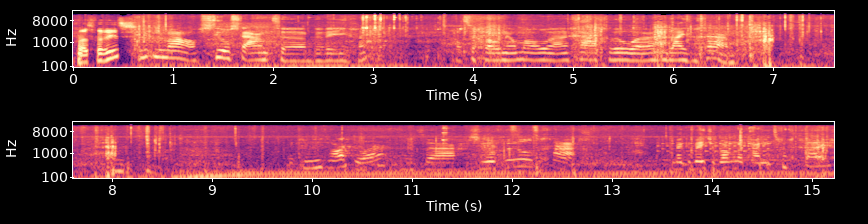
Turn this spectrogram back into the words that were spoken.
Wat voor iets? Niet normaal, stilstaand eh, bewegen. Dat ze gewoon helemaal eh, graag wil eh, blijven gaan. Ik ging niet hard hoor, want ze wil veel te graag. Dan ben ik een beetje bang dat ik haar niet terugkrijg.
